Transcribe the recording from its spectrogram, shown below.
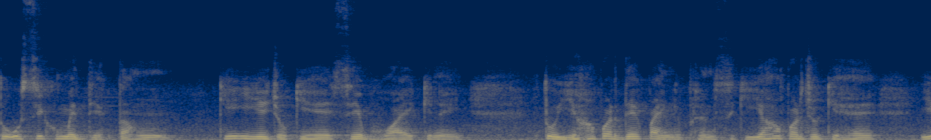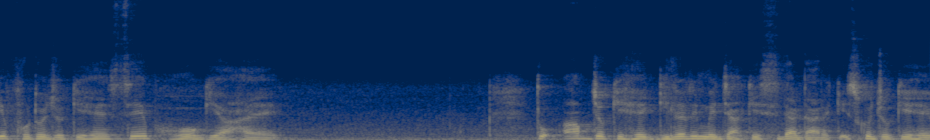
तो उसी को मैं देखता हूँ कि ये जो कि है, सेव हुआ है कि नहीं। तो यहाँ पर देख पाएँगे फ्रेंड्स कि यहाँ पर जो कि है, ये फ़ोटो जो कि है, सेव हो गया है। तो आप जो कि है गैलरी में जाके सीधा डायरेक्ट इसको जो कि है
